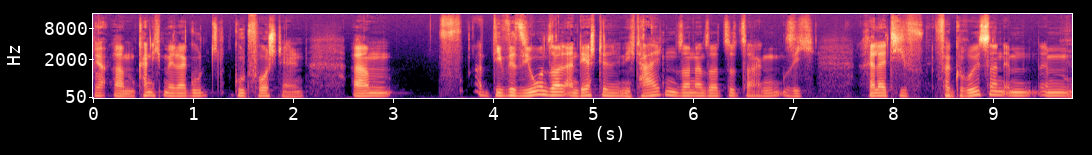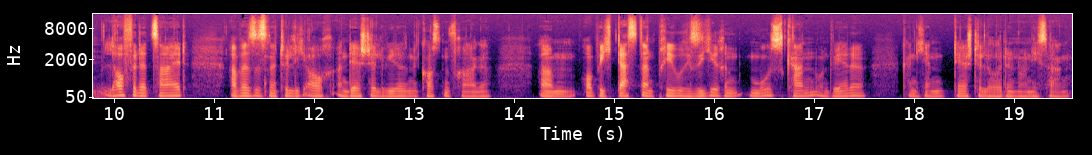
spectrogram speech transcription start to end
Ja. Ähm, kann ich mir da gut, gut vorstellen. Ähm, die Vision soll an der Stelle nicht halten, sondern soll sozusagen sich relativ vergrößern im, im Laufe der Zeit. Aber es ist natürlich auch an der Stelle wieder eine Kostenfrage. Ähm, ob ich das dann priorisieren muss, kann und werde, kann ich an der Stelle heute noch nicht sagen.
